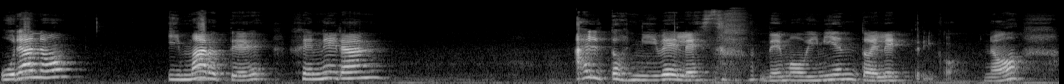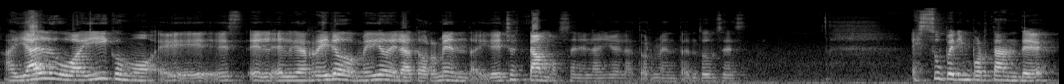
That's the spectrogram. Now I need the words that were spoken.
Urano y Marte generan altos niveles de movimiento eléctrico, ¿no? Hay algo ahí como eh, es el, guerrero medio de la tormenta, y de hecho estamos en el año de la tormenta, entonces es súper importante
